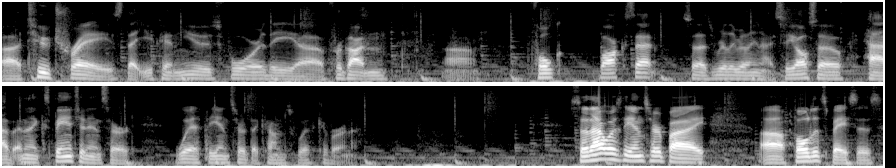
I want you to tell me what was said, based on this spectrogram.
uh, two trays that you can use for the uh, Forgotten uh, Folk box set. So that's really, really nice. So you also have an expansion insert with the insert that comes with Caverna. So that was the insert by uh, Folded Spaces.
